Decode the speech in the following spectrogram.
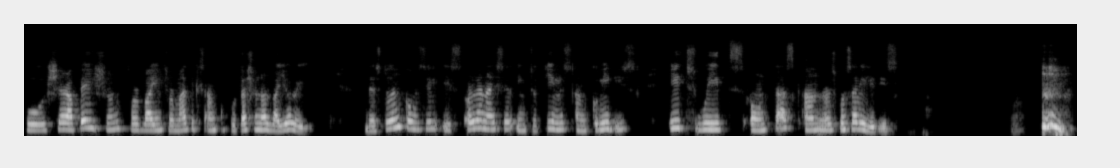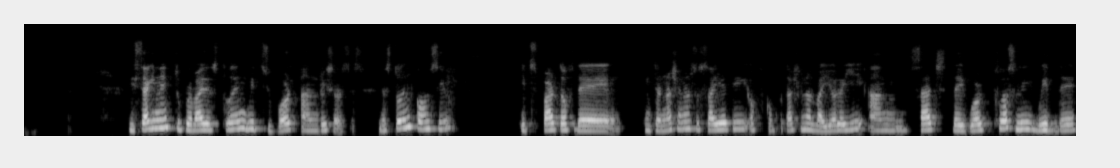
who share a passion for bioinformatics and computational biology. The Student Council is organized into teams and committees, each with its own tasks and responsibilities. Designed to provide the student with support and resources. The Student Council it's part of the International Society of Computational Biology and such they work closely with the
